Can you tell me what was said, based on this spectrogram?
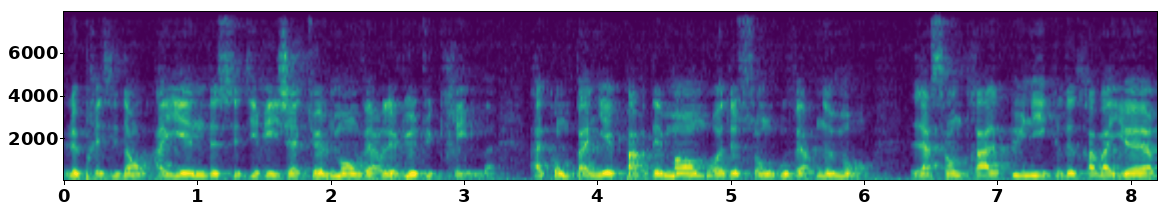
Le président Allende se dirige actuellement vers le lieu du crime, accompagné par des membres de son gouvernement. La centrale unique des travailleurs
